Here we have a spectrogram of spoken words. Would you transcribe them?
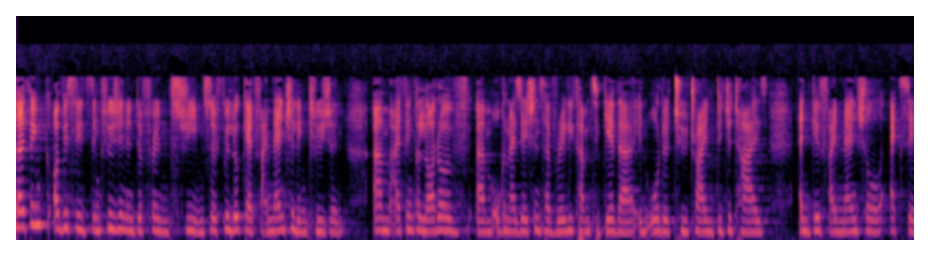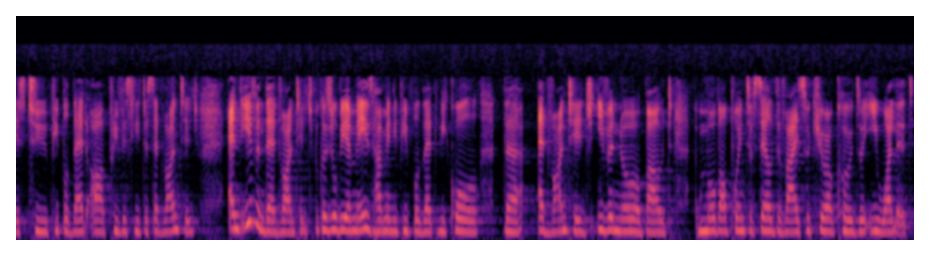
so I think obviously it's inclusion in different streams. So if we look at financial inclusion, um, I think a lot of um, organizations have really come together in order to try and digitize and give financial access to people that are previously disadvantaged and even the advantage because you'll be amazed how many people that we call the advantage even know about mobile point of sale device or QR codes or e-wallet.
